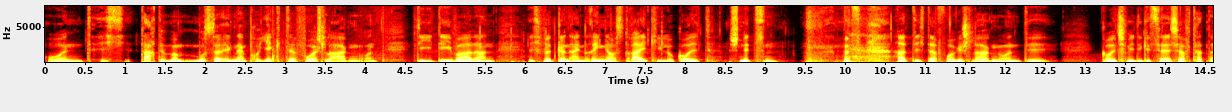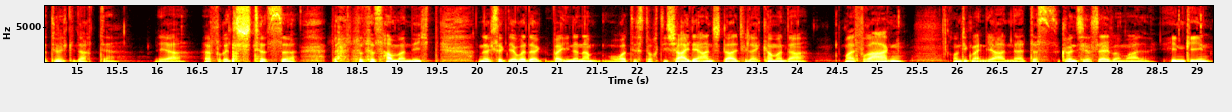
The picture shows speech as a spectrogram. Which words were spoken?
Und ich dachte, man muss da irgendein Projekt vorschlagen. Und die Idee war dann, ich würde gern einen Ring aus drei Kilo Gold schnitzen. Das hatte ich da vorgeschlagen und die Goldschmiedegesellschaft hat natürlich gedacht, ja, ja Herr Fritsch, das, äh, das, das haben wir nicht. Und da habe ich gesagt, ja, aber da, bei Ihnen am Ort ist doch die Scheideanstalt, vielleicht kann man da mal fragen. Und ich meine, ja, na, das können Sie ja selber mal hingehen.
